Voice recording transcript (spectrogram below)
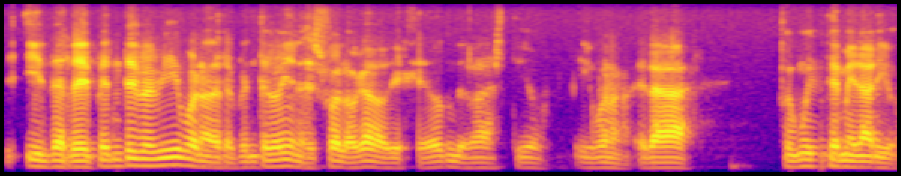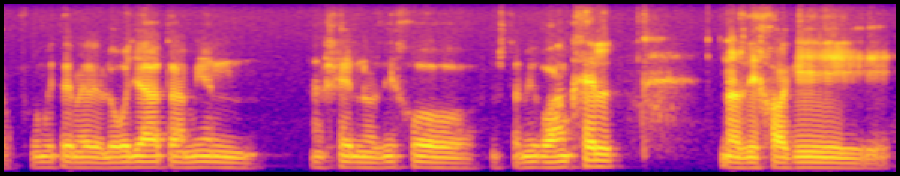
Y de repente me vi, bueno, de repente me vi en el suelo, claro, dije, ¿dónde vas, tío? Y bueno, era, fue muy temerario, fue muy temerario. Luego ya también Ángel nos dijo, nuestro amigo Ángel, nos dijo aquí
